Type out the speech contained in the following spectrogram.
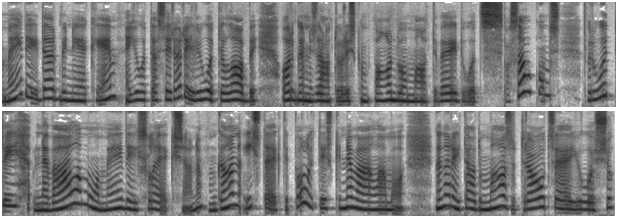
mēdīju darbiniekiem, jo tas ir arī ļoti labi organizatoriski un pārdomāti veidots pasākums, proti nevēlamo mēdīju slēgšana, gan izteikti politiski nevēlamo, gan arī tādu mazu traucējošu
